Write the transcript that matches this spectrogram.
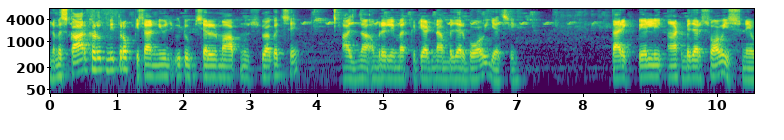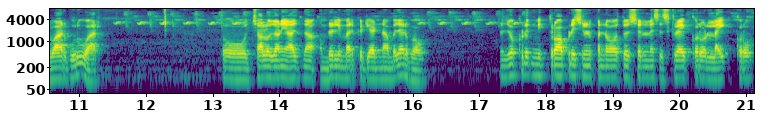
નમસ્કાર ખેડૂત મિત્રો, કિસાન ન્યૂઝ યુટ્યુબ ચેનલમાં આપનું સ્વાગત છે. આજના અમરેલી માર્કેટ યાર્ડના બજાર ભાવ આવી ગયા છે. તારીખ પહેલી આઠ બે હજાર ને વાર ગુરુવાર. તો ચાલો જાણીએ આજના અમરેલી માર્કેટયાર્ડના બજાર ભાવ. અને જો ખેડૂત મિત્રો આપણે ચેનલ પર નવા તો ચેનલને સબસ્ક્રાઈબ કરો લાઈક કરો.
